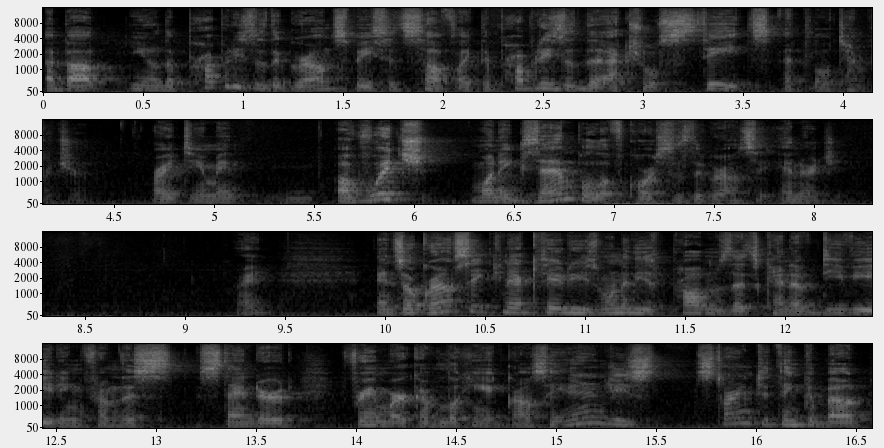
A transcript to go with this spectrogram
about you know the properties of the ground space itself, like the properties of the actual states at low temperature, right? Do you mean, of which one example, of course, is the ground state energy, right? And so ground state connectivity is one of these problems that's kind of deviating from this standard framework of looking at ground state energies, starting to think about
